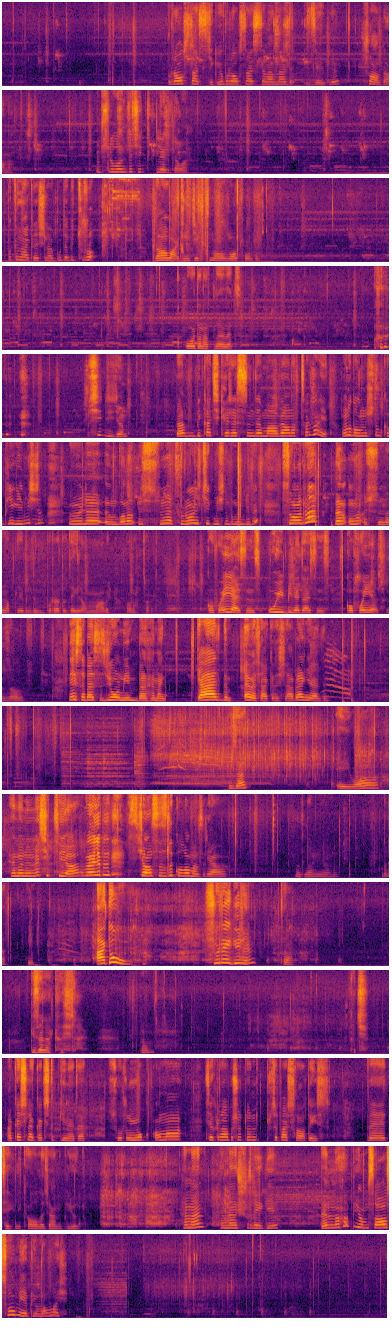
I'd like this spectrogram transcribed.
Brawl Stars çekiyor. Brawl Stars sevenler de izleyebilir. Şu anda ama. 3 yıl önce çektikleri de var. Bakın arkadaşlar burada bir tro daha var diyecektim ama zor oldum. Oradan atla evet. bir şey diyeceğim. Ben birkaç keresinde mavi anahtar var ya onu bulmuştum kapıya girmiştim. Böyle ım, bana üstüne troll çıkmıştı bunun gibi. Sonra ben onun üstünden atlayabildim. Burada değil ama mavi anahtarda. Kafayı yersiniz. Uy bile dersiniz. Kafayı yersiniz abi. Neyse ben sizi yormayayım. Ben hemen geldim. Evet arkadaşlar ben geldim. Güzel. Eyvah. Hemen önüme çıktı ya. Böyle bir şanssızlık olamaz ya. Bu ne? Ado. Şuraya girin. Tamam. Güzel arkadaşlar. Kaç. Arkadaşlar kaçtık yine de. Sorun yok ama tekrar başa dönüp bu sefer sağdayız. Ve tehlike olacağını biliyordum. Hemen hemen şuraya gir. Ben ne yapıyorum? Sağ sol mu yapıyorum Allah aşkına?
